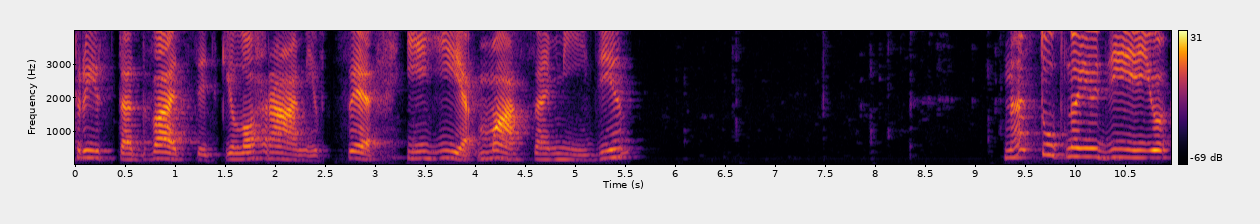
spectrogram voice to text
320 кілограмів. Це і є маса міді. Наступною дією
